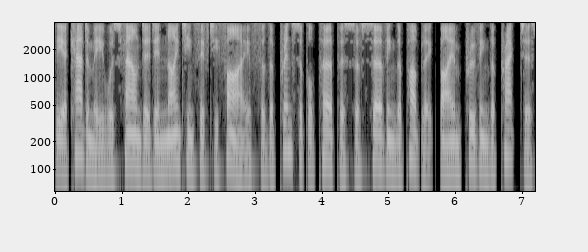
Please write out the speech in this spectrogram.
The Academy was founded in 1955 for the principal purpose of serving the public by improving the practice,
